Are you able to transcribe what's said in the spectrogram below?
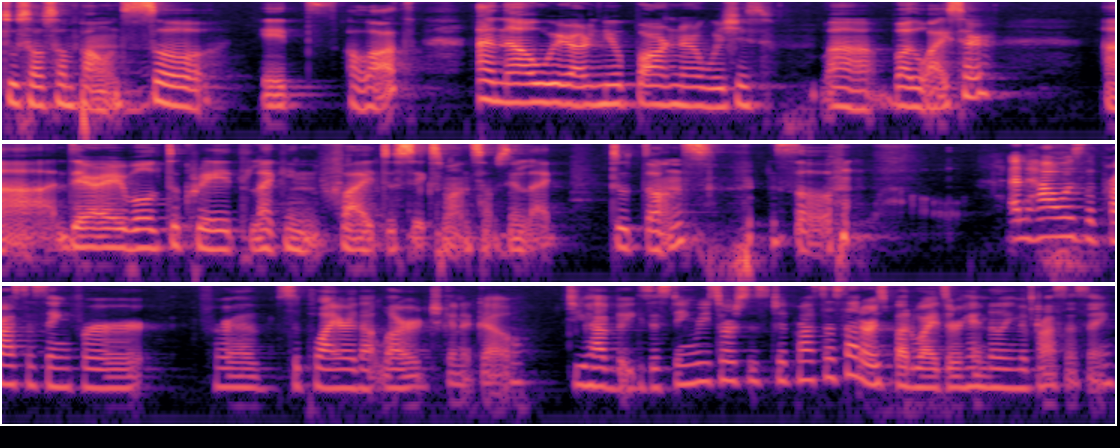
2,000 pounds. So it's a lot. And now we're our new partner, which is uh, Budweiser. Uh, they're able to create like in five to six months, something like two tons. so And how is the processing for for a supplier that large going to go? Do you have existing resources to process that, or is Budweiser handling the processing?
